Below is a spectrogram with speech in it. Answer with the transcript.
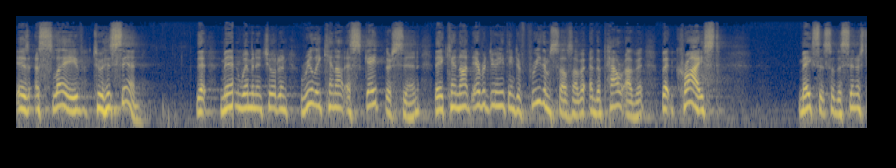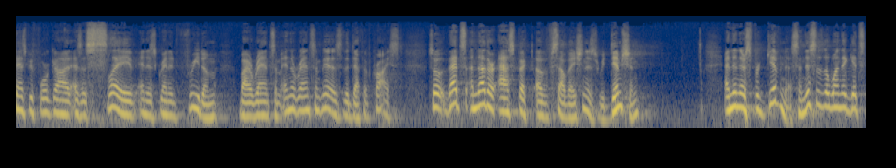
is a slave to his sin. That men, women, and children really cannot escape their sin. They cannot ever do anything to free themselves of it and the power of it. But Christ makes it so the sinner stands before God as a slave and is granted freedom by a ransom. And the ransom is the death of Christ. So that's another aspect of salvation is redemption. And then there's forgiveness. And this is the one that gets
